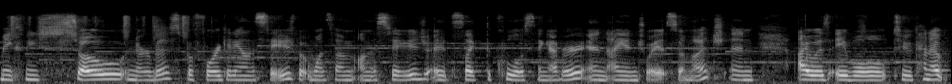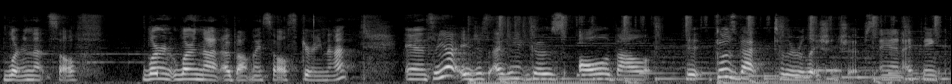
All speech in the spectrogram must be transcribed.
makes me so nervous before getting on the stage, but once I'm on the stage, it's like the coolest thing ever and I enjoy it so much and I was able to kind of learn that self learn learn that about myself during that. And so yeah, it just I think it goes all about it goes back to the relationships and I think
